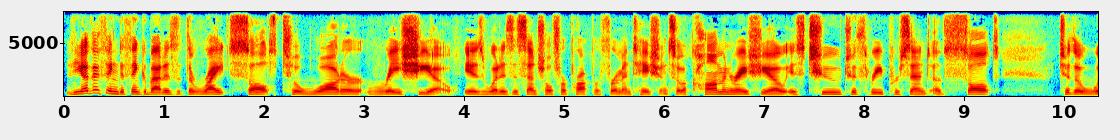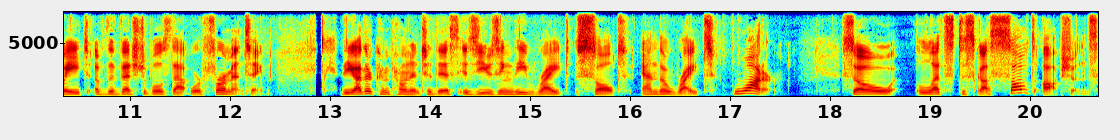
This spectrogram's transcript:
The other thing to think about is that the right salt to water ratio is what is essential for proper fermentation. So, a common ratio is 2 to 3% of salt to the weight of the vegetables that we're fermenting. The other component to this is using the right salt and the right water. So, let's discuss salt options.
